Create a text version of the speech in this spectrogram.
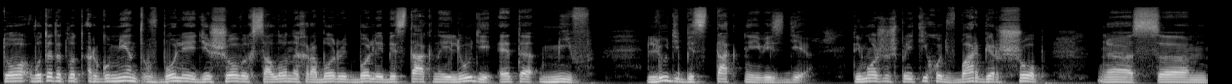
то вот этот вот аргумент в более дешевых салонах работают более бестактные люди, это миф. Люди бестактные везде. Ты можешь прийти хоть в барбершоп э, с э,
